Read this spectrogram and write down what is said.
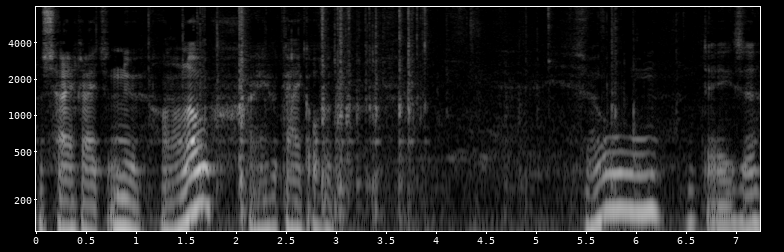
dus hij rijdt nu analoog. Even kijken of ik... Zo, deze...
